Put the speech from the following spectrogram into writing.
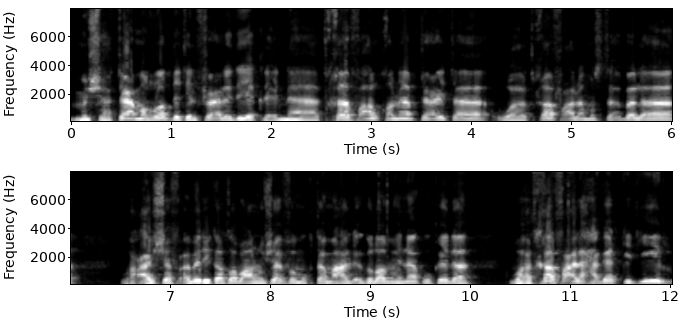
مش هتعمل ردة الفعل ديت لأنها هتخاف على القناة بتاعتها وهتخاف على مستقبلها وعايشة في أمريكا طبعا وشايفة مجتمع الإجرام هناك وكده وهتخاف على حاجات كتير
